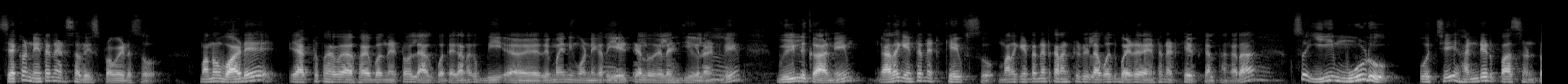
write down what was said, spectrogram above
second internet service providers మనం వాడే యాక్టివ్ ఫైబర్ ఫైబర్ నెట్ లేకపోతే కనుక బీ రిమైనింగ్ ఉన్నాయి కదా ఎయిర్టెల్ రిలయన్స్ జియో లాంటివి. వీళ్ళు కానీ అలాగే ఇంటర్నెట్ కేఫ్స్ మనకి ఇంటర్నెట్ కనెక్టివిటీ లేకపోతే బయట ఇంటర్నెట్ కేఫ్కి వెళ్తాం కదా. సో ఈ మూడు వచ్చి హండ్రెడ్ పర్సెంట్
